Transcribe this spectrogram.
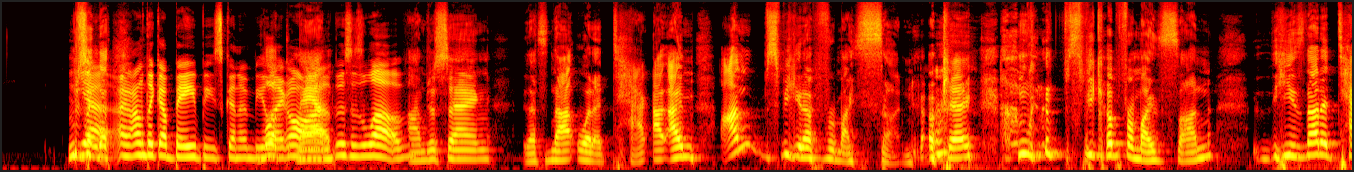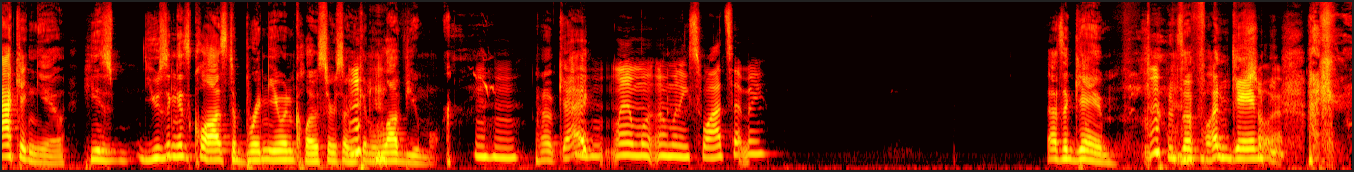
I'm just saying Yeah, that- I don't think a baby's gonna be Look, like, "Oh, man, this is love." I'm just saying that's not what attack. I, I'm I'm speaking up for my son. Okay, I'm gonna speak up for my son. He is not attacking you. He's using his claws to bring you in closer so he can love you more. mm-hmm. Okay, When, when when he swats at me, that's a game. it's a fun game.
